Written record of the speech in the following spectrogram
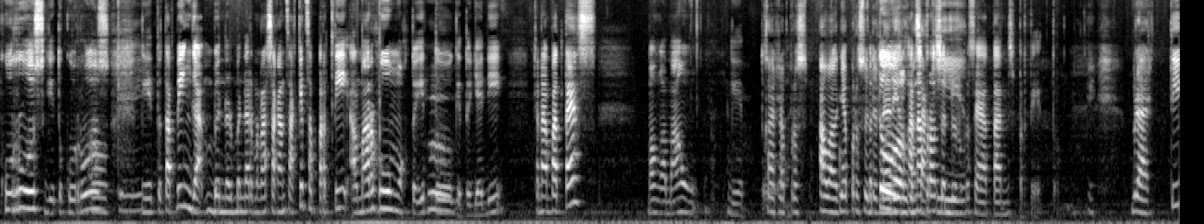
kurus gitu kurus Oke. gitu tapi nggak benar-benar merasakan sakit seperti almarhum waktu itu Hmm. gitu jadi kenapa tes mau nggak mau gitu Karena pros- awalnya prosedur betul dari rumah karena sakit. prosedur kesehatan seperti itu Berarti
